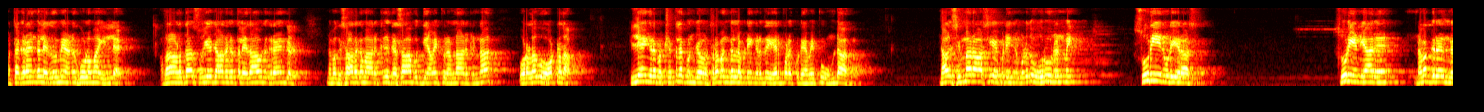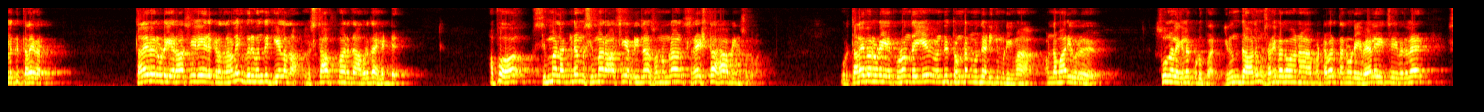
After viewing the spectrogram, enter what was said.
மற்ற கிரகங்கள் எதுவுமே அனுகூலமாக இல்லை. அதனால தான் சுய ஜாதகத்தில் ஏதாவது கிரகங்கள் நமக்கு சாதகமாக இருக்குது தசாபுத்தி அமைப்பு நல்லா இருக்குன்னா ஓரளவு ஓட்டலாம். இல்லைங்கிற பட்சத்தில் கொஞ்சம் சிரமங்கள் அப்படிங்கிறது ஏற்படக்கூடிய அமைப்பு உண்டாகும். அதாவது சிம்ம ராசி அப்படிங்கும் பொழுது ஒரு நன்மை. சூரியனுடைய ராசி. சூரியன் யார்? நவக்கிரகங்களுக்கு தலைவர். தலைவருடைய ராசியிலே இருக்கிறதுனால இவர் வந்து கீழே தான். ஸ்டாஃப் மாதிரி தான் அவர் தான் ஹெட்டு அப்போது சிம்ம லக்னம் சிம்ம ராசி அப்படின்லாம் சொன்னோம்னா சிரேஷ்டா அப்படின்னு சொல்லுவான் ஒரு தலைவருடைய குழந்தையே வந்து தொண்டன் வந்து அடிக்க முடியுமா? அந்த மாதிரி ஒரு சூழ்நிலைகளை கொடுப்பார். இருந்தாலும் சனி பகவானாகப்பட்டவர் தன்னுடைய வேலையை செய்வதில்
